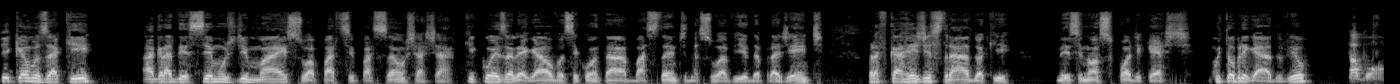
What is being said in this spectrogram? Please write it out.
ficamos aqui. Agradecemos demais sua participação, Xaxá. Que coisa legal você contar bastante da sua vida para gente, para ficar registrado aqui nesse nosso podcast. Muito obrigado, viu? Tá bom.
